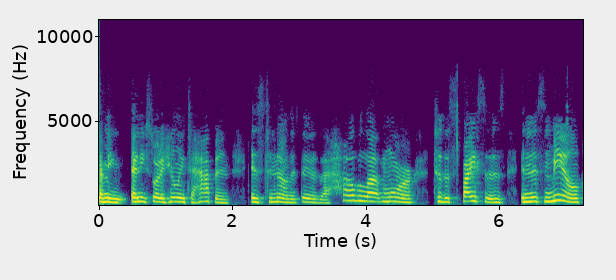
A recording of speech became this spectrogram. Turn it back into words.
I mean, any sort of healing to happen, is to know that there's a hell of a lot more to the spices in this meal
